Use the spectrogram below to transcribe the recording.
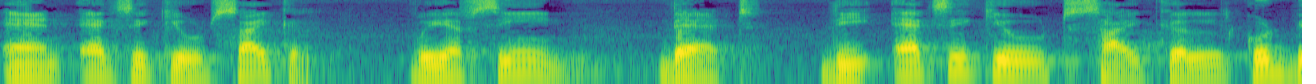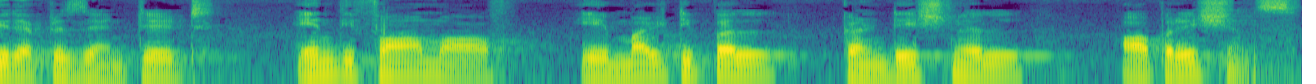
and execute cycle. We have seen that the execute cycle could be represented in the form of a multiple conditional operations,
